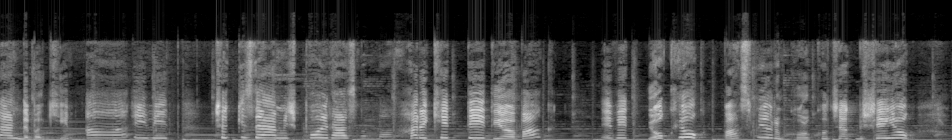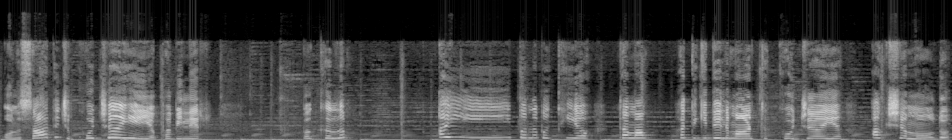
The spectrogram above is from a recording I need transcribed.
Ben de bakayım. Aa evet çok güzelmiş Poyraz. Bakın bak. Hareket de ediyor bak. Evet yok yok basmıyorum korkulacak bir şey yok. Onu sadece koca ayı yapabilir. Bakalım. Ay bana bakıyor. Tamam hadi gidelim artık koca ayı. Akşam oldu.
